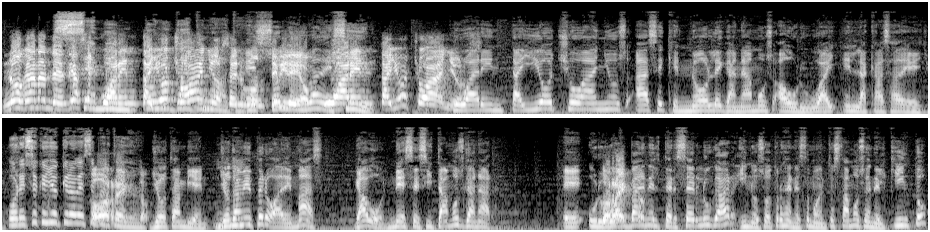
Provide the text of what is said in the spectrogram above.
No ganan desde hace 48 años en Montevideo. 48 años. 48 años hace que no le ganamos a Uruguay en la casa de ellos. Por eso es que yo quiero ver ese Correcto. Yo también. Yo también, pero además, Gabo, necesitamos ganar. Eh, Uruguay va en el tercer lugar y nosotros en este momento estamos en el quinto,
